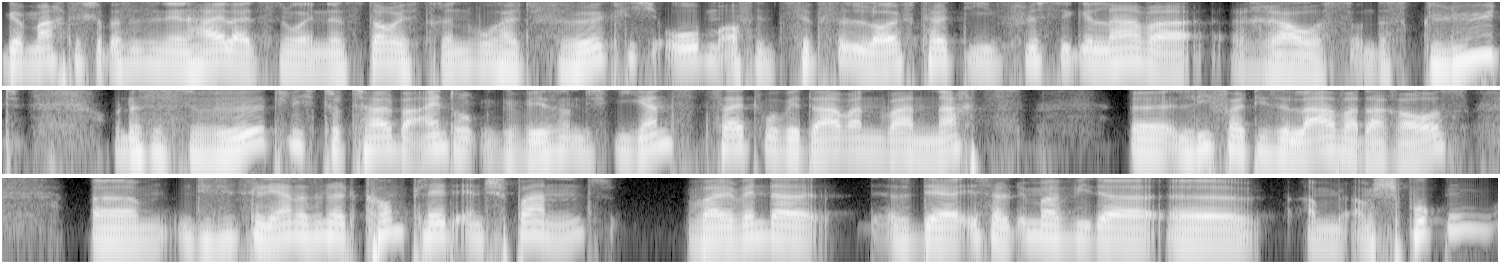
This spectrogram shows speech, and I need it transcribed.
gemacht. Ich glaube, das ist in den Highlights nur in den Stories drin, wo halt wirklich oben auf dem Zipfel läuft halt die flüssige Lava raus und das glüht und das ist wirklich total beeindruckend gewesen und ich, die ganze Zeit, wo wir da waren, war nachts, äh, lief halt diese Lava da raus. Ähm, die Sizilianer sind halt komplett entspannt, weil wenn da, also der ist halt immer wieder äh, am, am Spucken,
